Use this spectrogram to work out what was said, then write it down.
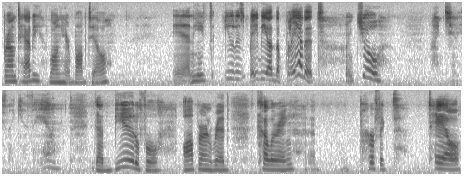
brown tabby long-hair bobtail. And he's the cutest baby on the planet. Aren't you? Aren't you? He's like, yes I am. He's got a beautiful auburn red coloring, perfect tail.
